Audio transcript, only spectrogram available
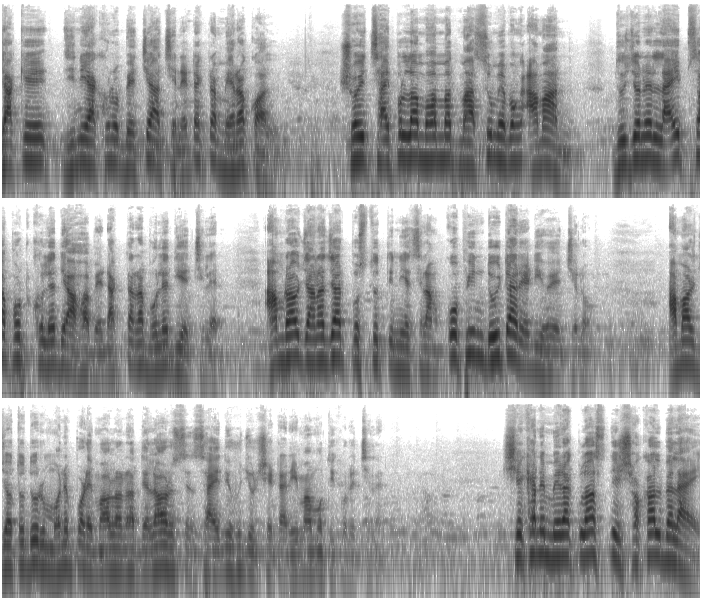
যাকে যিনি এখনও বেঁচে আছেন। এটা একটা মেরাকল। শহীদ সাইফুল্লাহ মোহাম্মদ মাসুম এবং আমান দুজনের লাইফ সাপোর্ট খুলে দেওয়া হবে, ডাক্তাররা বলে দিয়েছিলেন। আমরাও জানাজার প্রস্তুতি নিয়েছিলাম। কফিন দুইটা রেডি হয়েছিল। আমার যতদূর মনে পড়ে, মাওলানা দেলাওয়ার হোসেন সাইদি হুজুর সেটার ইমামতি করেছিলেন। সেখানে মেরাক্লাসনি সকালবেলায়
